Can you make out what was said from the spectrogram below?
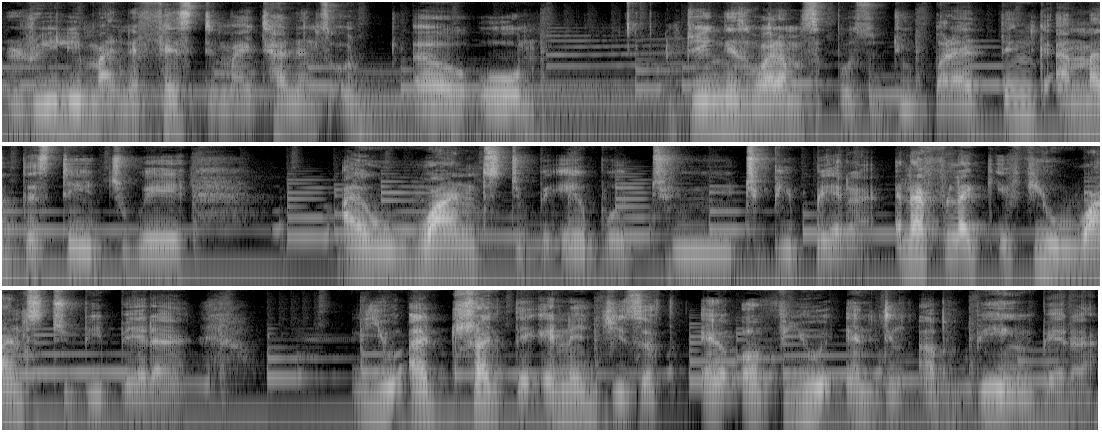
really manifesting my talents or, uh, or doing is what I'm supposed to do, but I think I'm at the stage where I want to be able to to be better. And I feel like if you want to be better, you attract the energies of of you ending up being better.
